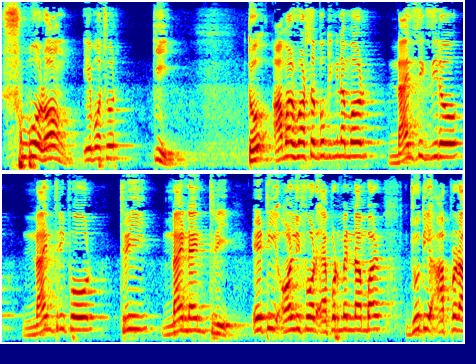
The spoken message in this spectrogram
শুভ রং এবছর কি? তো আমার WhatsApp booking number nine six zero, nine three four three nine nine three এটি অনলি ফর অ্যাপয়েন্টমেন্ট নাম্বার যদি আপনারা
